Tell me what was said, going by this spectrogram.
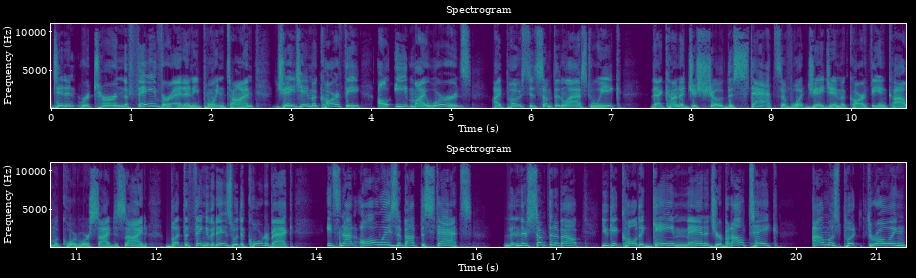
didn't return the favor at any point in time, JJ McCarthy, I'll eat my words. I posted something last week that kind of just showed the stats of what JJ McCarthy and Kyle McCord were side to side. But the thing of it is with a quarterback, it's not always about the stats. Then there's something about you get called a game manager, but I'll take I almost put throwing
